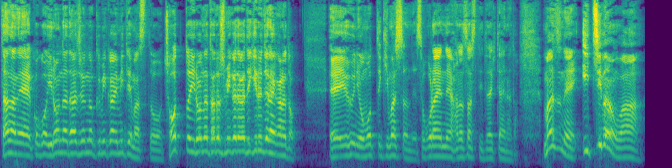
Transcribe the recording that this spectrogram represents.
ただね、ここいろんな打順の組み替え見てますと、ちょっといろんな楽しみ方ができるんじゃないかなと、えー、いうふうに思ってきましたんで、そこら辺ね、話させていただきたいなと。まずね、1番は、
